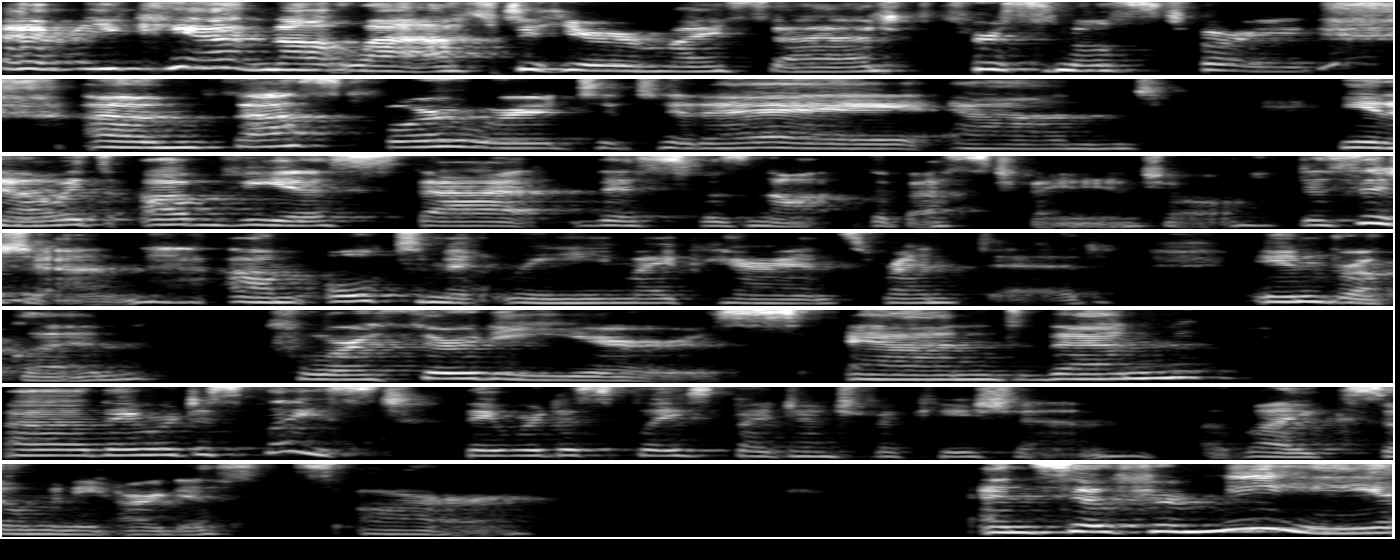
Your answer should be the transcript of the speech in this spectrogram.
you, can't not laugh to hear my sad personal story. Um, fast forward to today, and you know, it's obvious that this was not the best financial decision. Um, ultimately, my parents rented in Brooklyn for 30 years. And then uh, they were displaced. They were displaced by gentrification, like so many artists are. And so for me,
